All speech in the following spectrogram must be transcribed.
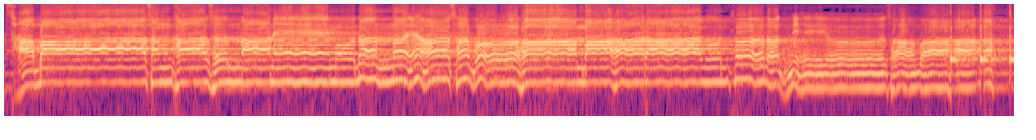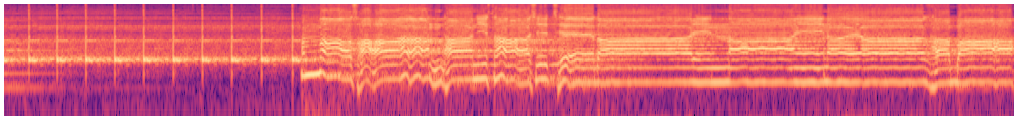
사바상가선나네 무단나야 사버마라군터던네여 사바 마산 다니사시체다린나이나야 사바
